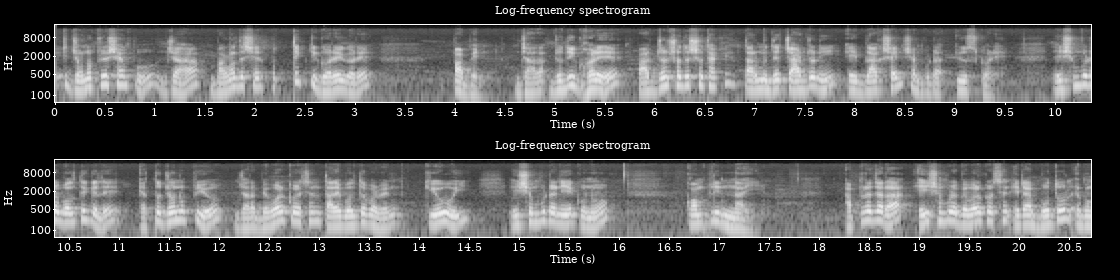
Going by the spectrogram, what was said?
একটি জনপ্রিয় শ্যাম্পু যা বাংলাদেশের প্রত্যেকটি ঘরে ঘরে পাবেন। যারা যদি ঘরে পাঁচজন সদস্য থাকে, তার মধ্যে চারজনই এই ব্ল্যাক শাইন শ্যাম্পুটা ইউজ করে। এই শ্যাম্পুটা বলতে গেলে এত জনপ্রিয় যারা ব্যবহার করেছেন, তারাই বলতে পারবেন কেউই এই শ্যাম্পুটা নিয়ে কোনো কমপ্লেন নাই। আপনারা যারা এই শ্যাম্পুটা ব্যবহার করছেন, এটা বোতল এবং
